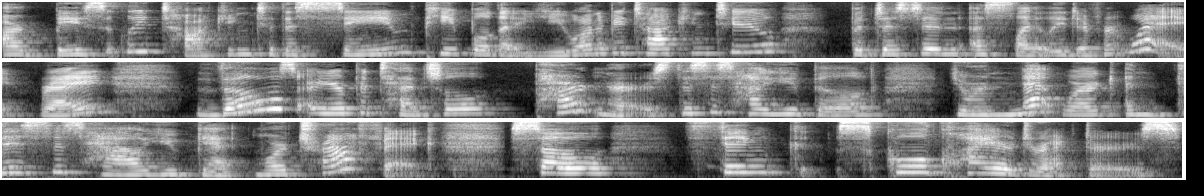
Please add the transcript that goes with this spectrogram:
are basically talking to the same people that you want to be talking to, but just in a slightly different way, right? Those are your potential partners. This is how you build your network, and this is how you get more traffic. So, Think school choir directors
